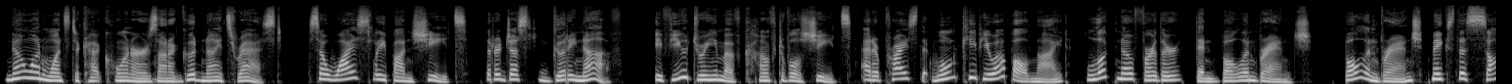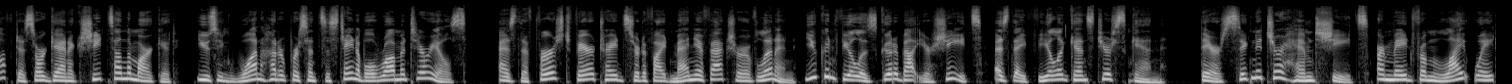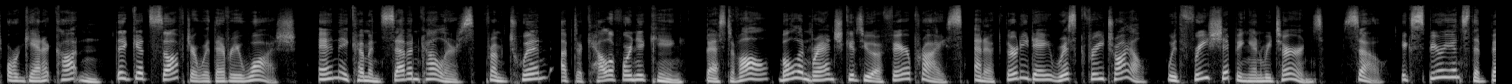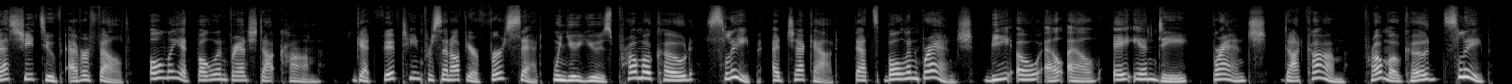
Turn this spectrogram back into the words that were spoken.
No one wants to cut corners on a good night's rest. So why sleep on sheets that are just good enough? If you dream of comfortable sheets at a price that won't keep you up all night, look no further than Boll and Branch. Boll and Branch makes the softest organic sheets on the market using 100% sustainable raw materials. As the first fair trade certified manufacturer of linen, you can feel as good about your sheets as they feel against your skin. Their signature hemmed sheets are made from lightweight organic cotton that gets softer with every wash and they come in seven colors, from twin up to California King. Best of all, Boll & Branch gives you a fair price and a 30-day risk-free trial with free shipping and returns. So, experience the best sheets you've ever felt, only at bollandbranch.com. Get 15% off your first set when you use promo code SLEEP at checkout. That's Boll & Branch, B O L L A N D, branch.com. Promo code SLEEP.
